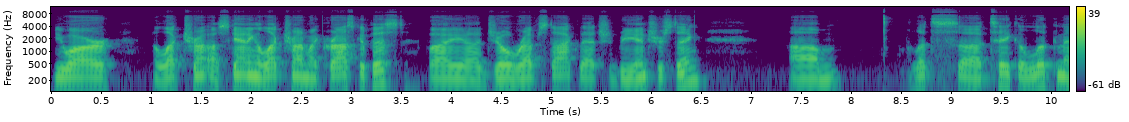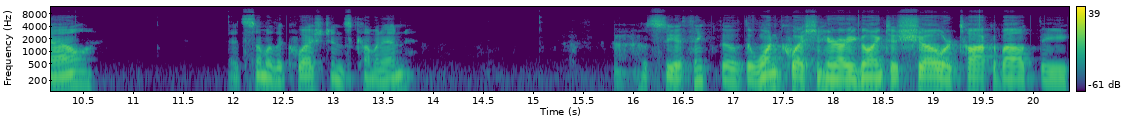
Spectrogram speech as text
You Are electron, a Scanning Electron Microscopist by uh, Joe Rebstock. That should be interesting. Um, let's uh, take a look now at some of the questions coming in. Let's see, I think the, the one question here, are you going to show or talk about the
